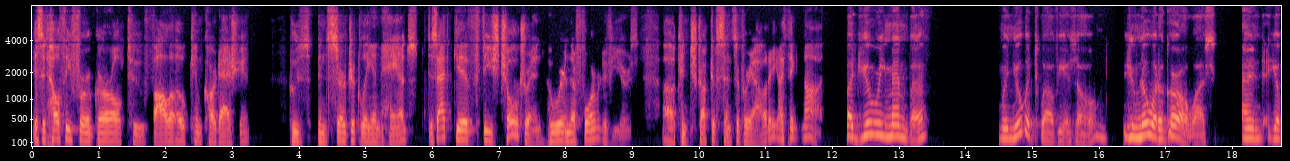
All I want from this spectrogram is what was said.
Is it healthy for a girl to follow Kim Kardashian, who's been surgically enhanced? Does that give these children who were in their formative years a constructive sense of reality? I think not. But you remember when you were 12 years old, you knew what a girl was. And your,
